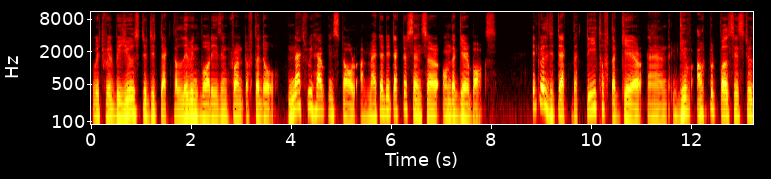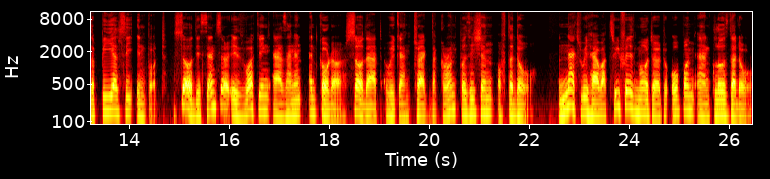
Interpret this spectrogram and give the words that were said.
which will be used to detect the living bodies in front of the door. Next, we have installed a metal detector sensor on the gearbox. It will detect the teeth of the gear and give output pulses to the PLC input. So the sensor is working as an encoder so that we can track the current position of the door. Next we have a three-phase motor to open and close the door.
